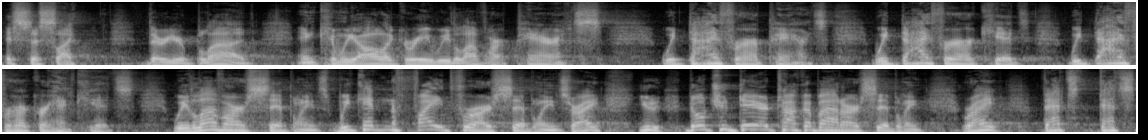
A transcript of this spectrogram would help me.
it's just like they're your blood. And can we all agree we love our parents? We die for our parents. We die for our kids. We die for our grandkids. We love our siblings. We get in a fight for our siblings, right? You don't you dare talk about our sibling, right? That's that's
